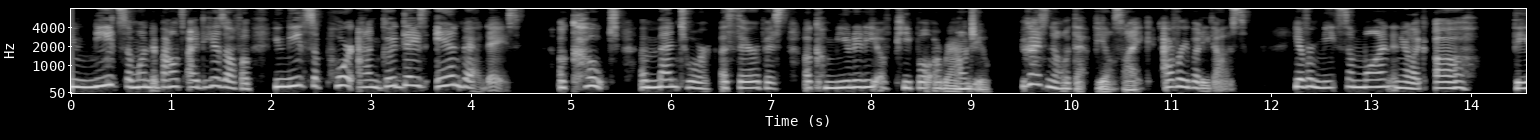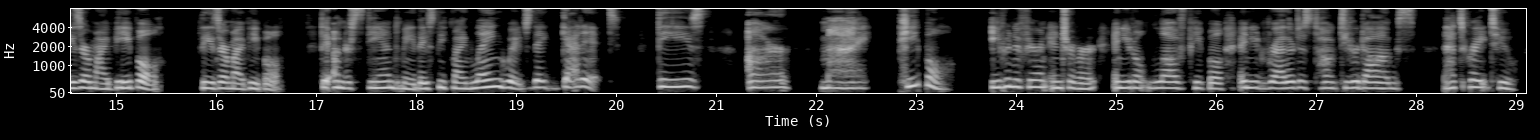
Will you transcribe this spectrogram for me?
You need someone to bounce ideas off of. You need support on good days and bad days. A coach, a mentor, a therapist, a community of people around you. You guys know what that feels like. Everybody does. You ever meet someone and you're like, oh, these are my people. These are my people. They understand me. They speak my language. They get it. These are my people. Even if you're an introvert and you don't love people and you'd rather just talk to your dogs, that's great too.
